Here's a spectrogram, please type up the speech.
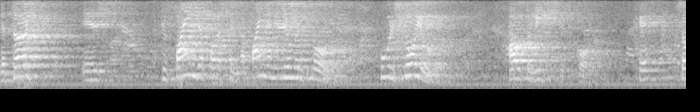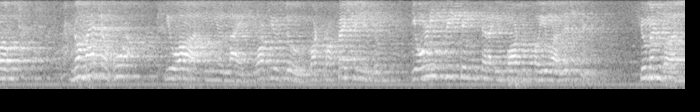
The third is to find a person, uh, find a human soul who will show you how to reach this goal. Okay? So, no matter who you are in your life, what you do, what profession you do, the only three things that are important for you are listening. Human birth,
